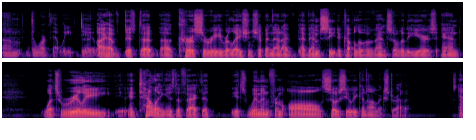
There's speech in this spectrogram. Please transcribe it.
um, the work that we do. I have just a, a cursory relationship in that I've, I've emceed a couple of events over the years, and what's really telling is the fact that it's women from all socioeconomic strata. It's not.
